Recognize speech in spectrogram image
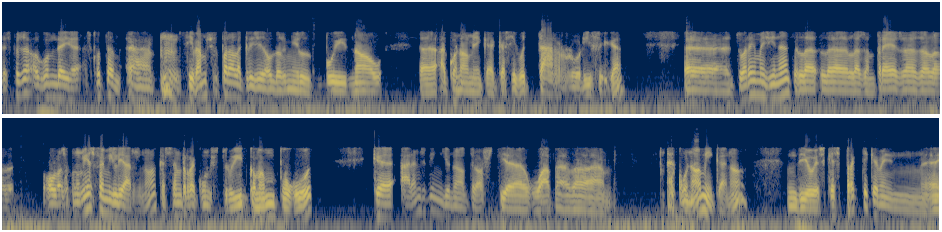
després algú em deia, escolta'm, eh, si vam superar la crisi del 2008-9 eh, econòmica, que ha sigut terrorífica, eh, tu ara imagina't la, la, les empreses la, o les economies familiars no? que s'han reconstruït com han pogut, que ara ens vingui una altra hòstia guapa de, econòmica, no? Diu, és que és pràcticament eh,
